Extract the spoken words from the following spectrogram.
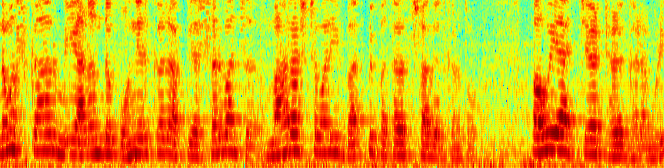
नमस्कार मी आनंद पोहनेरकर आपल्या सर्वांचं महाराष्ट्रवाणी बातमीपत्रात स्वागत करतो. पाहूया आजच्या ठळक घडामोडी.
